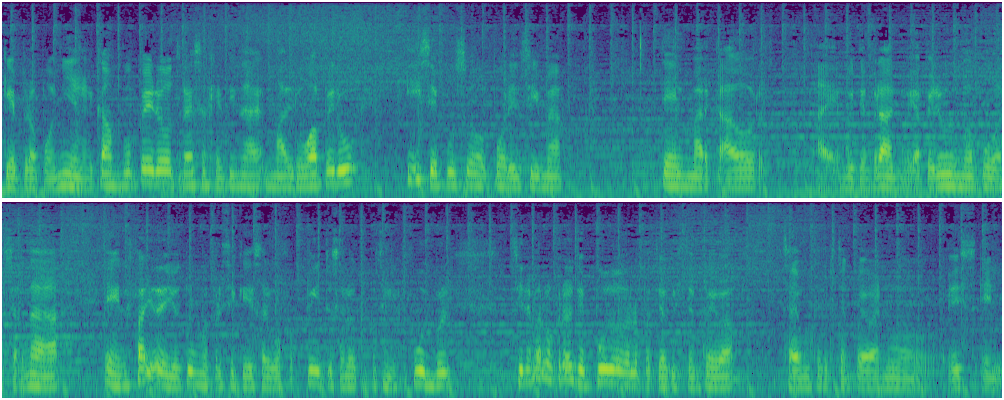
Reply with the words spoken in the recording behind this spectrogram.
qué proponía en el campo, pero otra vez Argentina madrugó a Perú y se puso por encima del marcador eh, muy temprano y a Perú no pudo hacer nada. El fallo de YouTube me parece que es algo fortuito, es algo que pasa en el fútbol. Sin embargo, creo que pudo haberlo pateado Cristian Cueva. Sabemos que Cristian Cueva no es el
